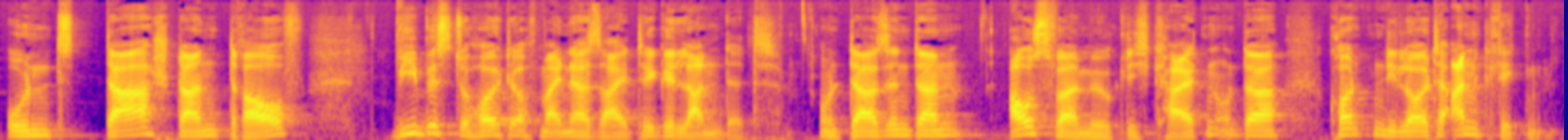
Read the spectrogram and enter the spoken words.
Und da stand drauf, wie bist du heute auf meiner Seite gelandet? Und da sind dann Auswahlmöglichkeiten und da konnten die Leute anklicken.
